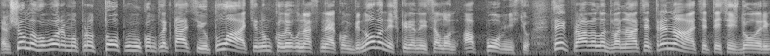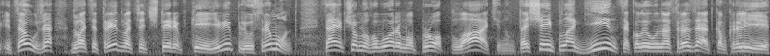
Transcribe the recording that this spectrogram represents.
Якщо ми говоримо про топову комплектацію Platinum, коли у нас не комбінований шкіряний салон, а повністю, це, як правило, 12-13 тисяч доларів. І це вже 23-24 в Києві плюс ремонт. Та якщо ми говоримо про Platinum, та ще й плагін, це коли у нас розетка в крилі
